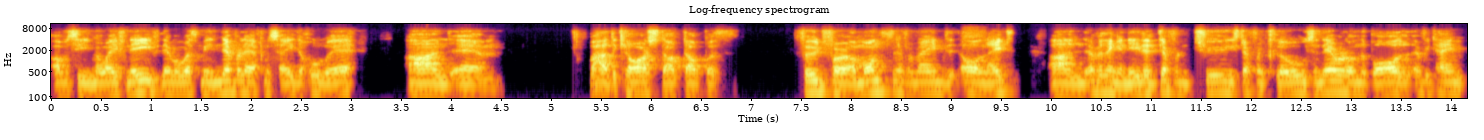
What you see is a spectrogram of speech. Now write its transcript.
obviously my wife Niamh. They were with me, never left my side the whole way. And um, we had the car stocked up with food for a month, never mind all night, and everything I needed, different shoes, different clothes, and they were on the ball every time,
